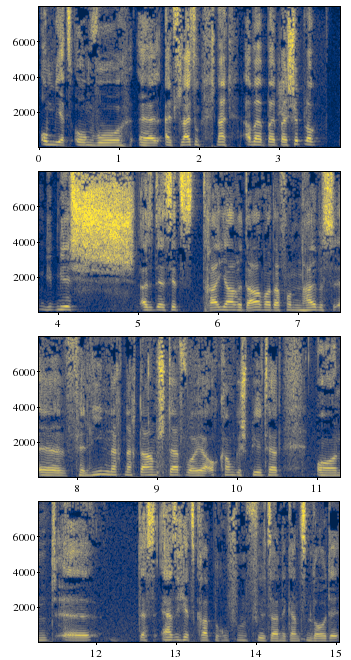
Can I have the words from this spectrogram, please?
um jetzt irgendwo äh, als Leistung. Nein, aber bei, bei Shiplock, mir also der ist jetzt drei Jahre da, war davon ein halbes äh, verliehen nach, nach Darmstadt, wo er ja auch kaum gespielt hat. Und äh, dass er sich jetzt gerade berufen fühlt, seine ganzen Leute.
